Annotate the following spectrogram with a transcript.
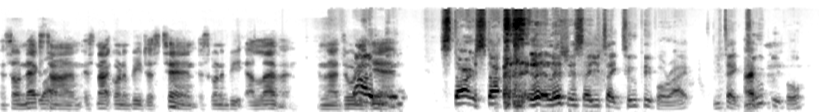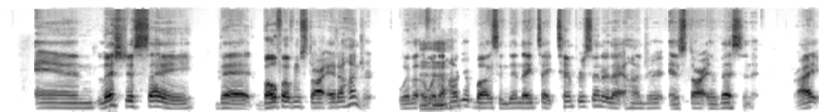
And so next Right. time it's not going to be just 10, it's going to be 11. And then I do it No, again. Start, start. let's just say you take two people, right? You take Right. two people, and let's just say that both of them start at a hundred with a, with a Mhm. hundred bucks, and then they take ten percent of that hundred and start investing it, right?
